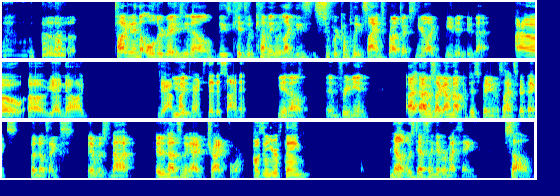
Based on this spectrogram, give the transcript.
Talking in the older grades, you know, these kids would come in with like these super complete science projects, and you're like, you didn't do that, Oh, oh yeah, no, I yeah, You my didn't. parents did assign it. you know, and freaking, I, I was like, I'm not participating in the science fair, thanks, but no thanks. It was not, it was not something I tried for. Wasn't your thing? No, it was definitely never my thing. So,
